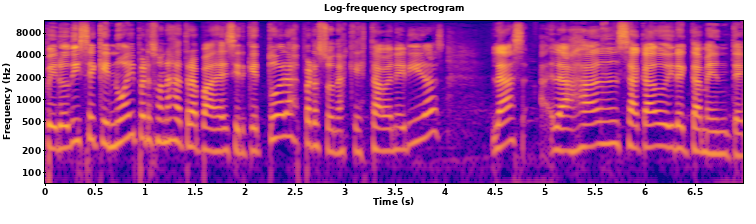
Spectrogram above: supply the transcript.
pero dice que no hay personas atrapadas, es decir, que todas las personas que estaban heridas las, las han sacado directamente.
